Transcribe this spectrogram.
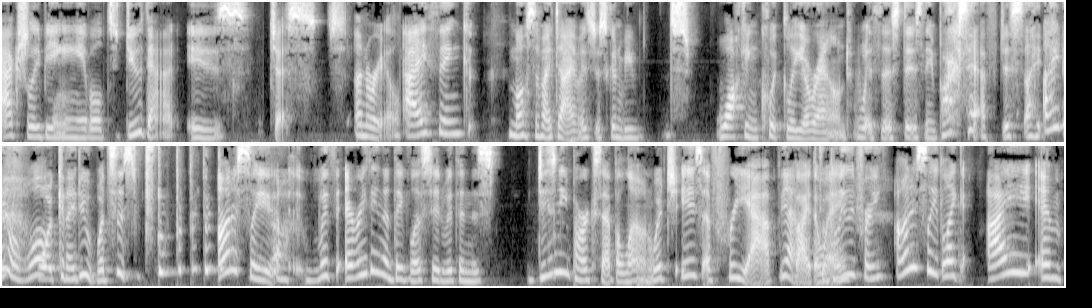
actually being able to do that is just unreal. I think most of my time is just going to be walking quickly around with this Disney Parks app. Just like, I know, well- what can I do? What's this? Honestly, with everything that they've listed within this Disney Parks app alone, which is a free app, Yeah, by the way. completely free. Honestly, like I am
